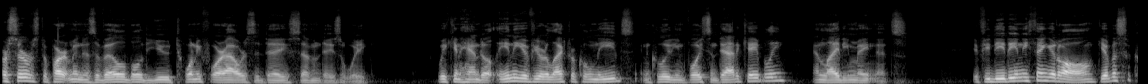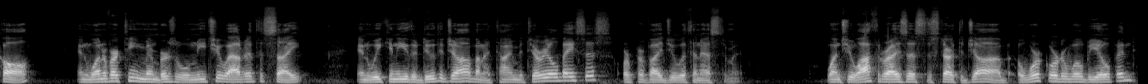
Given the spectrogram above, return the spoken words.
Our service department is available to you 24 hours a day, seven days a week. We can handle any of your electrical needs, including voice and data cabling and lighting maintenance. If you need anything at all, give us a call and one of our team members will meet you out at the site and we can either do the job on a time material basis or provide you with an estimate. Once you authorize us to start the job, a work order will be opened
